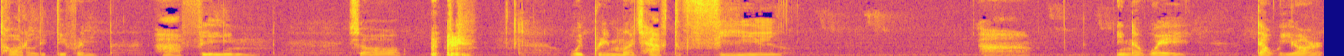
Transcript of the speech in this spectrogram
totally different uh, feeling. So we pretty much have to feel uh, in a way that we are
